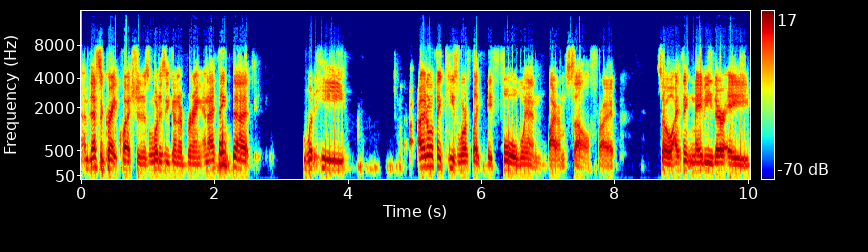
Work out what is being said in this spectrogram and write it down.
I mean, that's a great question. Is what is he going to bring? And I think that what he. I don't think he's worth like a full win by himself, right? So I think maybe they're a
